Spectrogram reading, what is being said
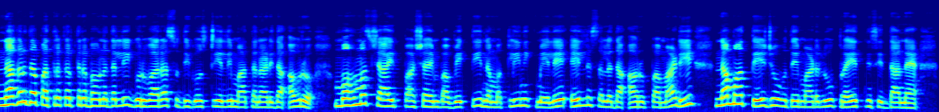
ನಗರದ ಪತ್ರಕರ್ತರ ಭವನದಲ್ಲಿ ಗುರುವಾರ ಸುದ್ದಿಗೋಷ್ಠಿಯಲ್ಲಿ ಮಾತನಾಡಿದ ಅವರು, ಮೊಹಮ್ಮದ್ ಶಾಹಿದ್ ಪಾಷಾ ಎಂಬ ವ್ಯಕ್ತಿ ನಮ್ಮ ಕ್ಲಿನಿಕ್ ಮೇಲೆ ಇಲ್ಲಸಲ್ಲದ ಆರೋಪ ಮಾಡಿ ನಮ್ಮ ತೇಜೋವಧೆ ಮಾಡಲು ಪ್ರಯತ್ನಿಸಿದ್ದಾನೆ.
